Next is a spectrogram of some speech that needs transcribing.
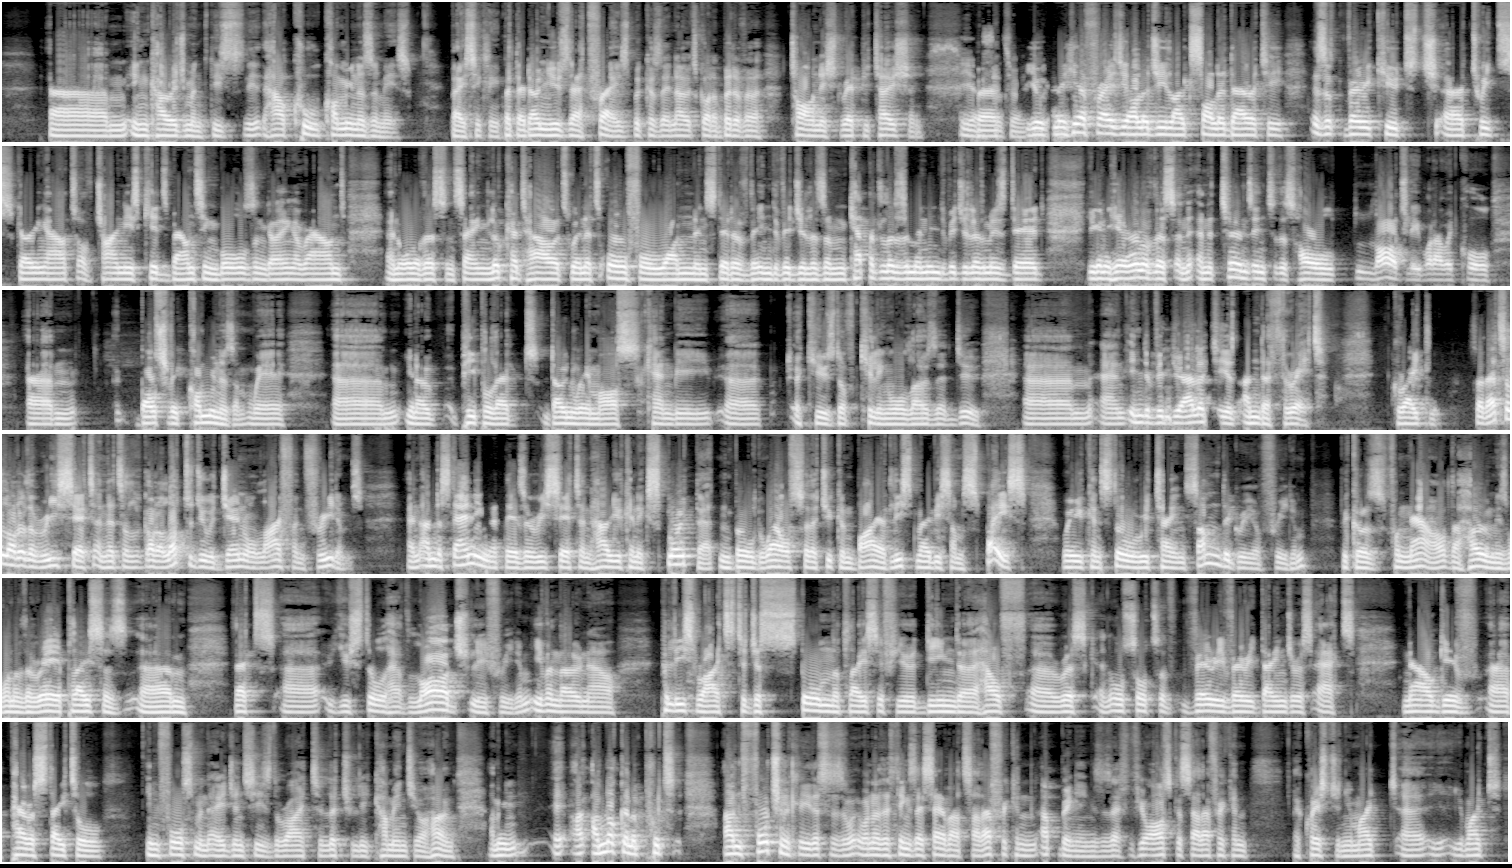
um, encouragement, these, how cool communism is, basically. But they don't use that phrase because they know it's got a bit of a tarnished reputation. Yes, but that's right. You're going to hear phraseology like solidarity. Is it very cute uh, tweets going out of Chinese kids bouncing balls and going around and all of this and saying, look at how it's when it's all for one instead of the individualism. Capitalism and individualism is dead. You're going to hear all of this, and, and it turns into this whole largely what I would call um, Bolshevik communism, where um, you know people that don't wear masks can be uh, accused of killing all those that do, um, and individuality is under threat greatly. So that's a lot of the reset, and it's got a lot to do with general life and freedoms. and understanding that there's a reset and how you can exploit that and build wealth so that you can buy at least maybe some space where you can still retain some degree of freedom. Because for now, the home is one of the rare places um, that uh, you still have largely freedom, even though now police rights to just storm the place if you're deemed a health uh, risk and all sorts of very, very dangerous acts now give uh, parastatal enforcement agencies the right to literally come into your home. I mean, I, am not going to put. Unfortunately, this is one of the things they say about South African upbringings is that if you ask a South African a question, you might uh, you might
